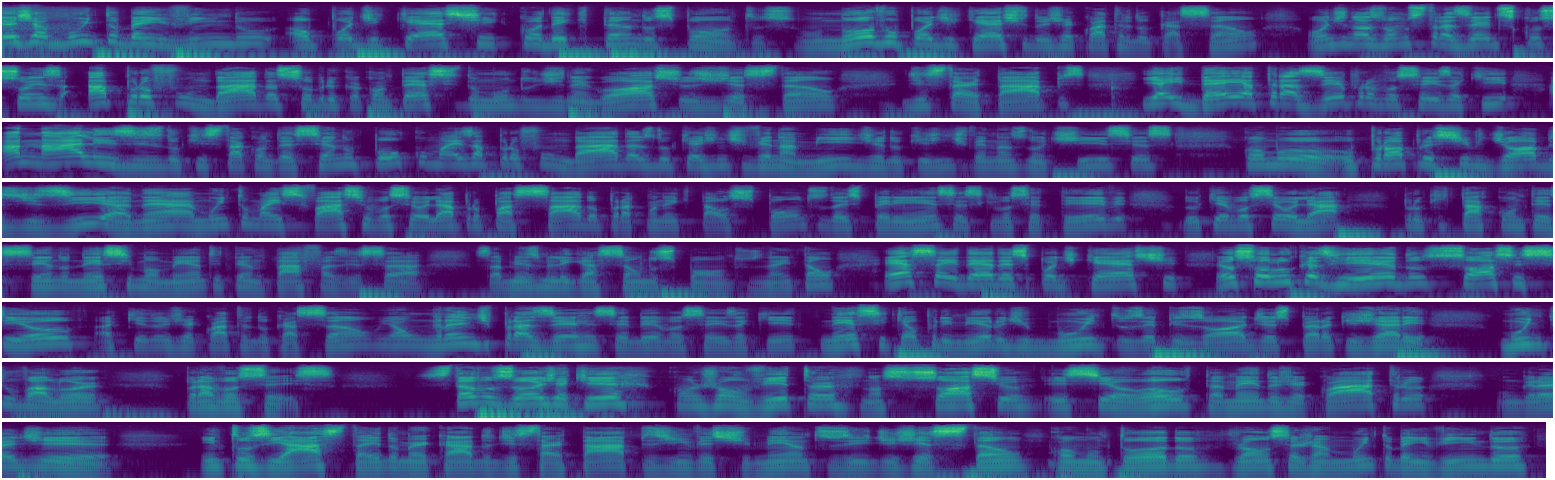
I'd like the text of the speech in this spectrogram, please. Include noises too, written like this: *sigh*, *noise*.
Seja muito bem-vindo ao podcast Conectando os Pontos, um novo podcast do G4 Educação, onde nós vamos trazer discussões aprofundadas sobre o que acontece no mundo de negócios, de gestão, de startups. E a ideia é trazer para vocês aqui análises do que está acontecendo um pouco mais aprofundadas do que a gente vê na mídia, do que a gente vê nas notícias. Como o próprio Steve Jobs dizia, né, é muito mais fácil você olhar para o passado para conectar os pontos das experiências que você teve do que você olhar para o que está acontecendo nesse momento e tentar fazer essa, essa mesma ligação dos pontos. Né? Então, essa é a ideia desse podcast. Eu sou Lucas Riedo, sócio e CEO aqui do G4 Educação, e é um grande prazer receber vocês aqui nesse que é o primeiro de muitos episódios. Eu espero que gere muito valor para vocês. Estamos hoje aqui com o João Vitor, nosso sócio e CEO também do G4, um grande entusiasta aí do mercado de startups, de investimentos e de gestão como um todo. João, seja muito bem-vindo.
